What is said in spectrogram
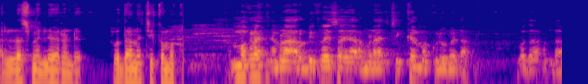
നല്ല സ്മെല്ല് വരുന്നുണ്ട് അപ്പോൾ ഇതാണ് ചിക്കൻ മക്ക മക്കളെ നമ്മളെ അറബിക് റൈസ് ആയ നമ്മളെ ചിക്കൻ മക്കുലു കേട്ടാ അപ്പോൾ ഇതാ എന്താ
